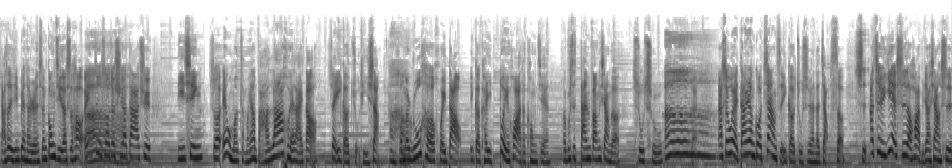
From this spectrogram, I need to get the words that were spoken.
假设已经变成人身攻击的时候，哎、啊这个时候就需要大家去厘清说，哎、我们怎么样把它拉回来到这一个主题上，我们如何回到一个可以对话的空间，而不是单方向的输出。啊，那所以我也担任过这样子一个主持人的角色。是那至于夜师的话，比较像是，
